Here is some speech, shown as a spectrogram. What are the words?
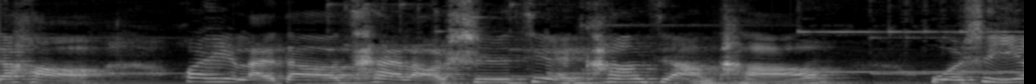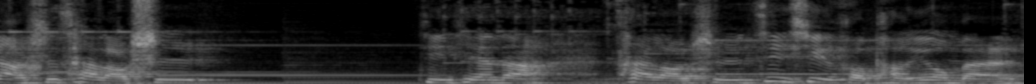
大家好，欢迎来到蔡老师健康讲堂，我是营养师蔡老师。今天呢，蔡老师继续和朋友们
